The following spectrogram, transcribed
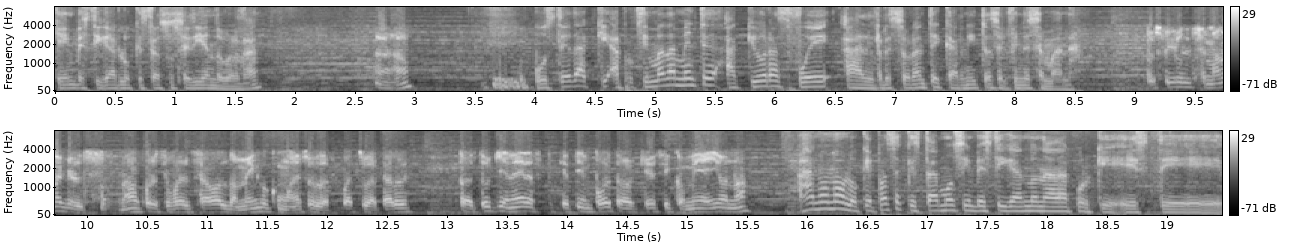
que investigar lo que está sucediendo, ¿verdad? Ajá. ¿Usted a qué, aproximadamente a qué horas fue al restaurante Carnitas el fin de semana? Pues fui el semana que el, no me acuerdo si fue el sábado o el domingo, como a eso de las 4 de la tarde. Pero tú quién eres, ¿qué te importa qué si comí ahí o no? Ah, no, no, lo que pasa es que estamos investigando nada porque este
